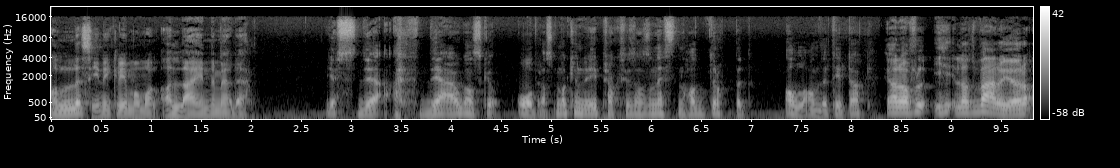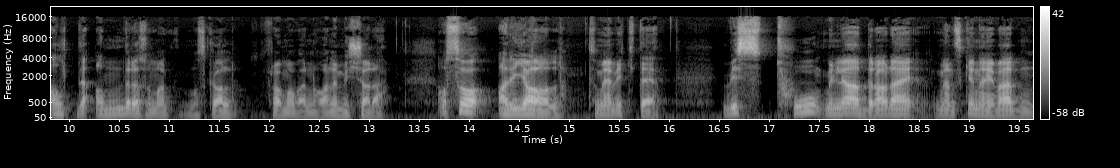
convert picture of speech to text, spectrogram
alle sine klimamål alene med det. Yes, det, det er jo ganske overraskende. Man kunne i praksis altså nesten ha droppet alle andre tiltak. Ja, det er i hvert fall latt være å gjøre alt det andre som man, man skal framover nå, eller mye av det. Og så areal, som er viktig. Hvis to milliarder av de menneskene i verden,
